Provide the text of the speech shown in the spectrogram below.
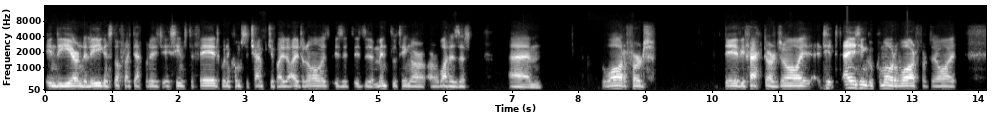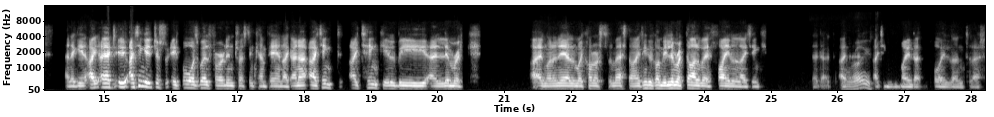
in the year in the league and stuff like that, but it, it seems to fade when it comes to championship. I, I don't know, is, is it is it a mental thing or, or what is it? Um, Waterford, Davy factor, you know, anything could come out of Waterford, you know. And again, I, I I think it just it bodes well for an interesting campaign. Like, and I, I think I think it'll be a Limerick. I'm going to nail my colours to the mess now. I think it's going to be Limerick Galway final. I think. I, I, right. I think boil that boil down to that.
